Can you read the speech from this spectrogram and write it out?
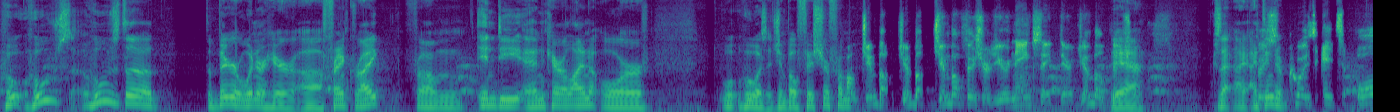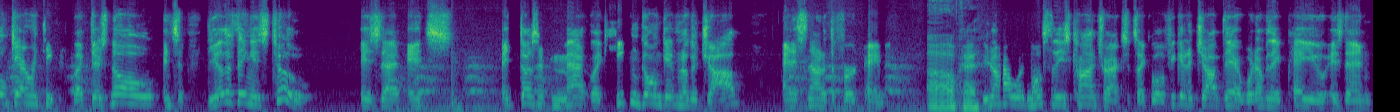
who who's who's the the bigger winner here? Uh, Frank Reich from Indy and Carolina, or wh- who was it? Jimbo Fisher from? Oh, Jimbo, Jimbo, Jimbo Fisher, your namesake there, Jimbo Fisher. yeah, because I, I, I think because it's all guaranteed. Like there's no. It's the other thing is too, is that it's it doesn't matter. Like he can go and get another job, and it's not a deferred payment. oh okay You know how with most of these contracts, it's like, well, if you get a job there, whatever they pay you is then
